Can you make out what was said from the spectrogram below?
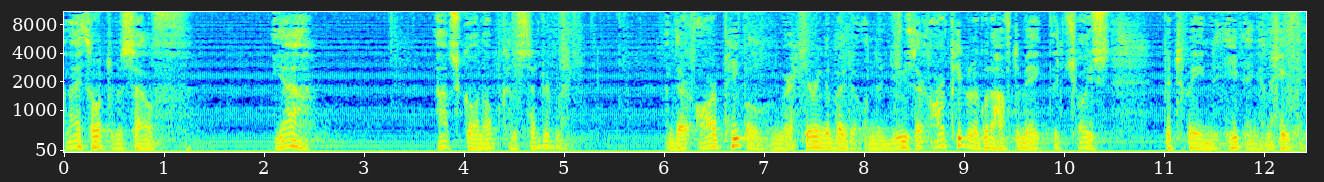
And I thought to myself, yeah, that's gone up considerably. And there are people, and we're hearing about it on the news, there are people who are going to have to make the choice between eating and hating.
